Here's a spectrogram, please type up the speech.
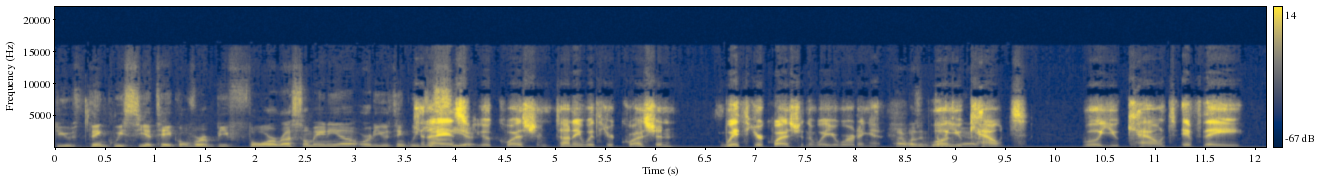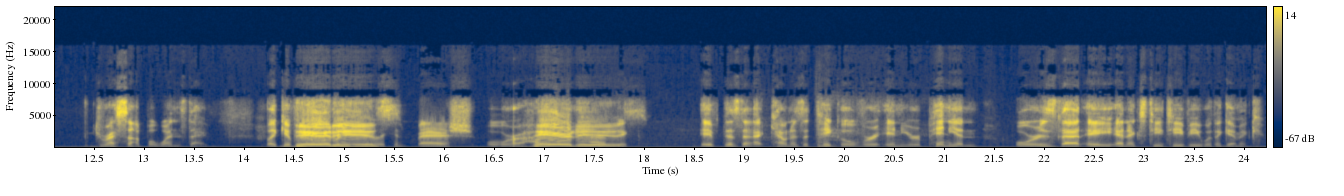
Do you think we see a takeover before WrestleMania, or do you think we Can just I see ask it? you a question, Tony, with your question? With your question, the way you're wording it. I wasn't Will you yet. count? Will you count if they dress up a Wednesday? Like if There it's a Great. American Bash or a There it Halloween Havoc, is. If does that count as a takeover in your opinion, or is that a NXT TV with a gimmick?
